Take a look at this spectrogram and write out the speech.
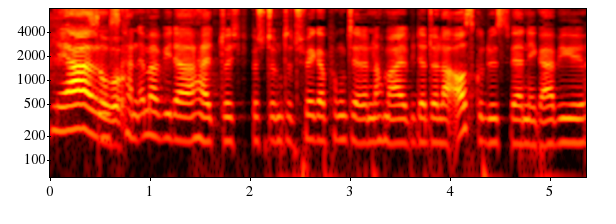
Ja, So. und es kann immer wieder halt durch bestimmte Triggerpunkte dann nochmal wieder doller ausgelöst werden, egal wie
